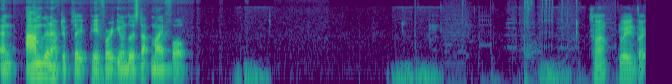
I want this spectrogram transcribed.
and I'm gonna have to play, pay for it, even though it's not my fault. So do I invite?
